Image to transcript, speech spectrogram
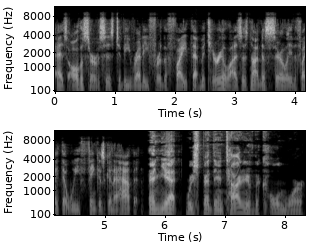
as all the services to be ready for the fight that materializes, not necessarily the fight that we think is going to happen. And yet, we spent the entirety of the Cold War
